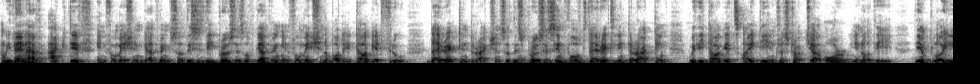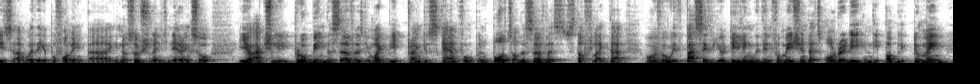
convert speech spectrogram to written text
We then have active information gathering. So this is the process of gathering information about a target through direct interaction. So this process involves directly interacting with the target's IT infrastructure or, you know, the, the employees, uh, whether you're performing, uh, you know, social engineering. So you're actually probing the servers. You might be trying to scan for open ports on the servers, stuff like that. However, with passive, you're dealing with information that's already in the public domain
